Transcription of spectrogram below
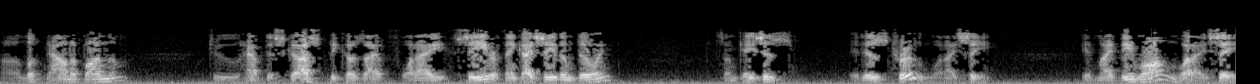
uh, look down upon them, to have disgust because of what I see or think I see them doing. In some cases, it is true what I see. It might be wrong what I see.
